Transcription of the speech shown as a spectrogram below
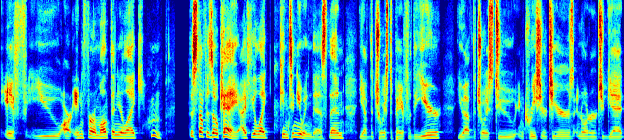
If you are in for a month and you're like, hmm, this stuff is okay. I feel like continuing this, then you have the choice to pay for the year. You have the choice to increase your tiers in order to get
